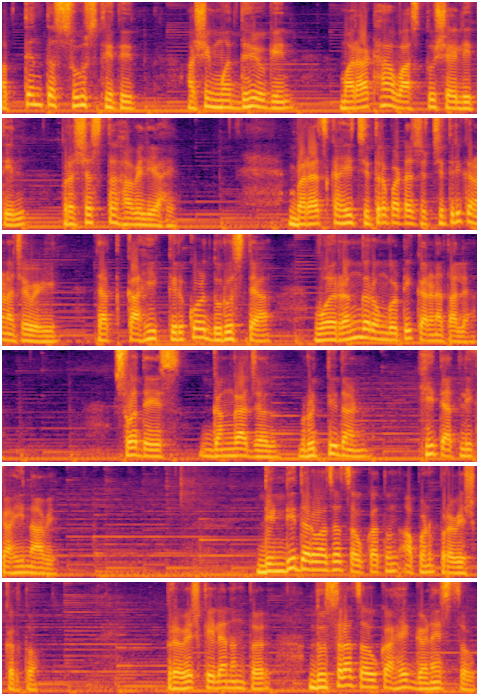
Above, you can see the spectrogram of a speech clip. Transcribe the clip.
अत्यंत सुस्थितीत अशी मध्ययुगीन मराठा वास्तुशैलीतील प्रशस्त हवेली आहे. बऱ्याच काही चित्रपटाच्या चित्रीकरणाच्या वेळी त्यात काही किरकोळ दुरुस्त्या व रंगरंगोटी करण्यात आल्या. स्वदेश गंगाजल मृत्यूदंड ही त्यातली काही नावे. दिंडी दरवाजा चौकातून आपण प्रवेश करतो. प्रवेश केल्यानंतर दुसरा चौक आहे गणेश चौक.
